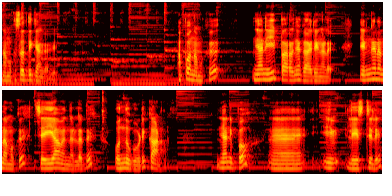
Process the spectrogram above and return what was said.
നമുക്ക് ശ്രദ്ധിക്കാൻ കഴിയും. അപ്പോൾ നമുക്ക് ഞാൻ ഈ പറഞ്ഞ കാര്യങ്ങൾ എങ്ങനെ നമുക്ക് ചെയ്യാമെന്നുള്ളത് ഒന്നുകൂടി കാണാം. ഞാനിപ്പോൾ ഈ ലിസ്റ്റിൽ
